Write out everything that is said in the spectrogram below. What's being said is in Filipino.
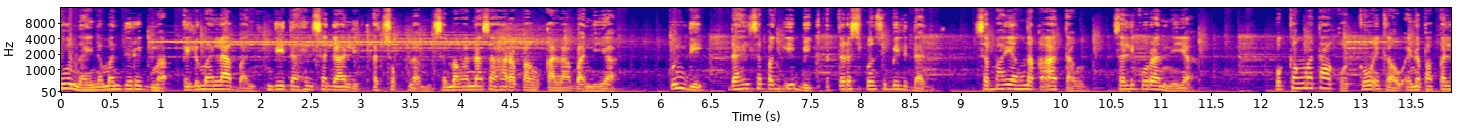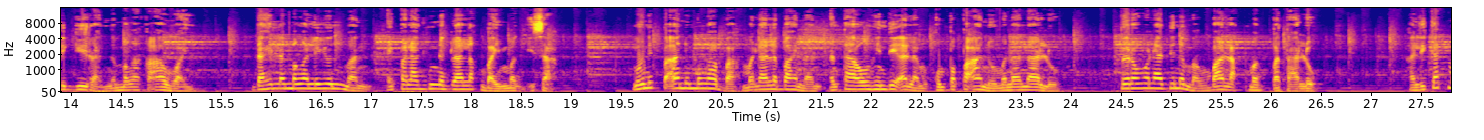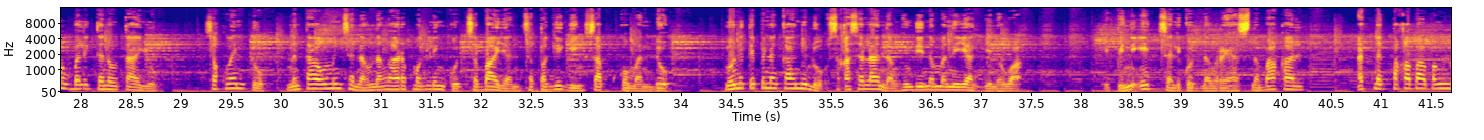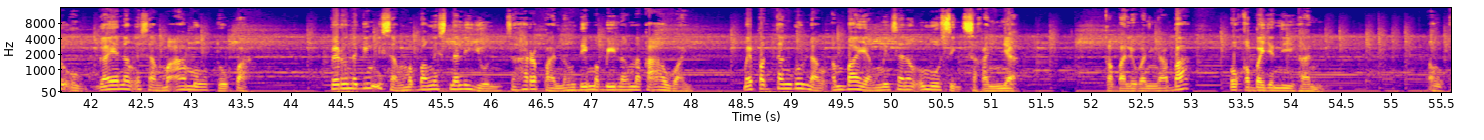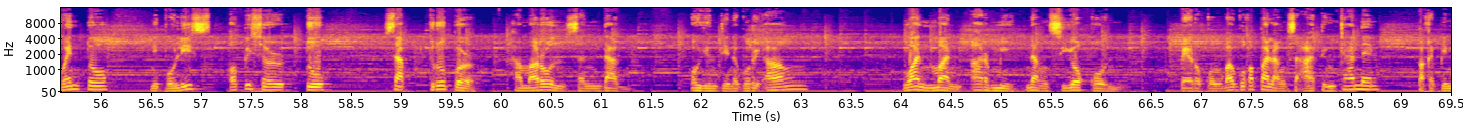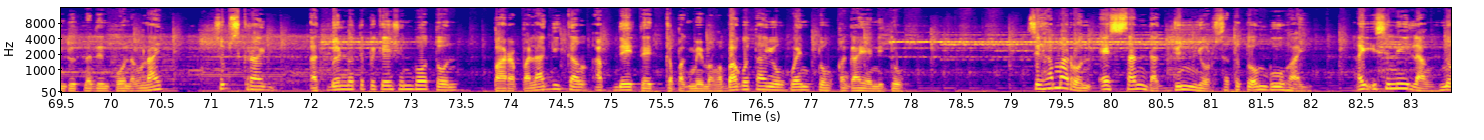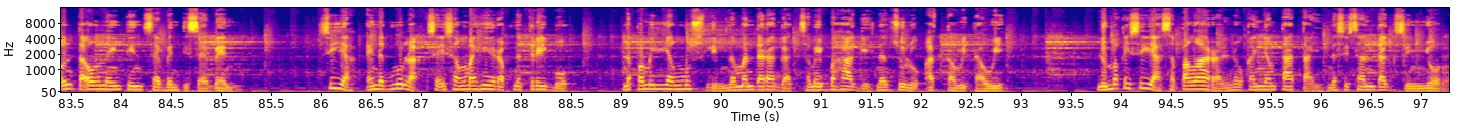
tunay na mandirigma ay lumalaban hindi dahil sa galit at suklam sa mga nasa harapang kalaban niya, kundi dahil sa pag-ibig at responsibilidad sa bayang nakaatang sa likuran niya. Huwag kang matakot kung ikaw ay napapaligiran ng mga kaaway dahil ang mga leon man ay palaging naglalakbay mag-isa. Ngunit paano mo nga ba malalabanan ang taong hindi alam kung papaano mananalo pero wala din namang balak magpatalo? Halika't magbalik tanaw tayo sa kwento ng taong minsan ang nangarap maglingkod sa bayan sa pagiging sub-komando. Ngunit ipinagkanulo sa kasalanang hindi naman niya ginawa. Ipiniit sa likod ng rehas na bakal at nagpakababang loob gaya ng isang maamong tupa. Pero naging isang mabangis na leyon sa harapan ng di mabilang nakaaway. May pagtanggol lang ang bayang minsan ang umusig sa kanya. Kabaliwan nga ba o kabayanihan? Ang kwento ni Police Officer 2 Sap Trooper Hamaron Sandag o yung tinaguriang One Man Army ng Siyokon. Pero kung bago ka pa lang sa ating channel, pakipindot na din po ng like, subscribe at bell notification button para palagi kang updated kapag may mga bago tayong kwentong kagaya nito. Si Hamaron S. Sandag Jr. sa totoong buhay ay isinilang noong taong 1977. Siya ay nagmula sa isang mahirap na tribo na pamilyang Muslim na mandaragat sa may bahagi ng Sulu at Tawi-Tawi. Lumaki siya sa pangaral ng kanyang tatay na si Sandag Sr.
